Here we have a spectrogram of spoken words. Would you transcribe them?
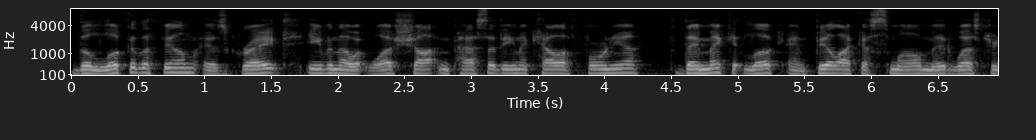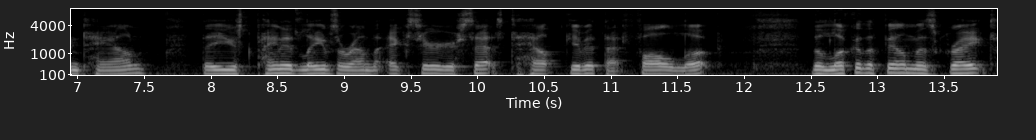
The look of the film is great, even though it was shot in Pasadena, California. They make it look and feel like a small Midwestern town. They used painted leaves around the exterior sets to help give it that fall look. The look of the film is great.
